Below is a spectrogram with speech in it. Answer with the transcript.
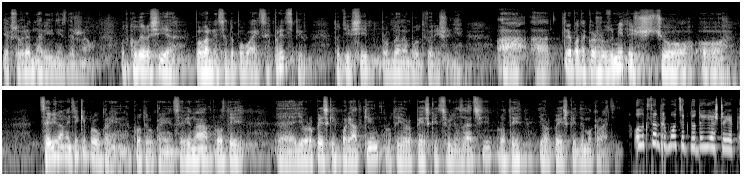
як суверенна рівність держав. От коли Росія повернеться до поваги цих принципів, тоді всі проблеми будуть вирішені. А, а треба також розуміти, що о, це війна не тільки про Україну, проти України, це війна проти е, європейських порядків, проти європейської цивілізації, проти європейської демократії. Олександр Моцик додає, що як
